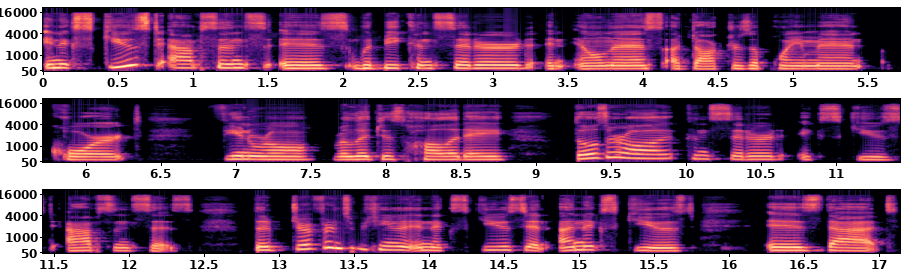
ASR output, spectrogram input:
An excused absence is would be considered an illness, a doctor's appointment, court, funeral, religious holiday. Those are all considered excused absences. The difference between an excused and unexcused is that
